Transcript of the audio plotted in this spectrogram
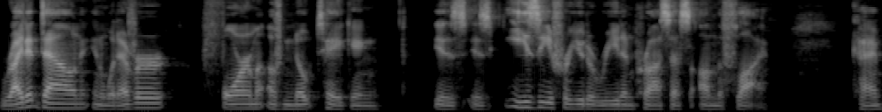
write it down in whatever form of note taking is is easy for you to read and process on the fly okay?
